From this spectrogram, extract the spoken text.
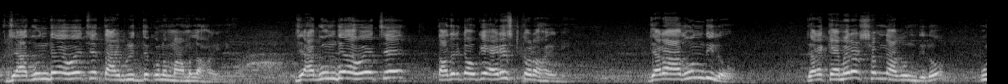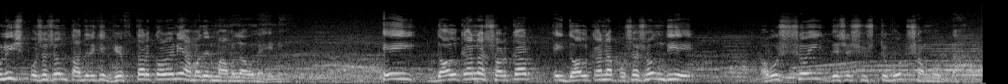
যে আগুন দেওয়া হয়েছে, তার বিরুদ্ধে কোনো মামলা হয়নি। যে আগুন দেওয়া হয়েছে তাদের কাউকে অ্যারেস্ট করা হয়নি। যারা আগুন দিল, যারা ক্যামেরার সামনে আগুন দিল, পুলিশ, প্রশাসন তাদেরকে গ্রেফতার করেনি, আমাদের মামলাও নেয়নি। এই দলকানা সরকার, এই দলকানা প্রশাসন দিয়ে অবশ্যই দেশে সুষ্ঠু ভোট সম্ভব না।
